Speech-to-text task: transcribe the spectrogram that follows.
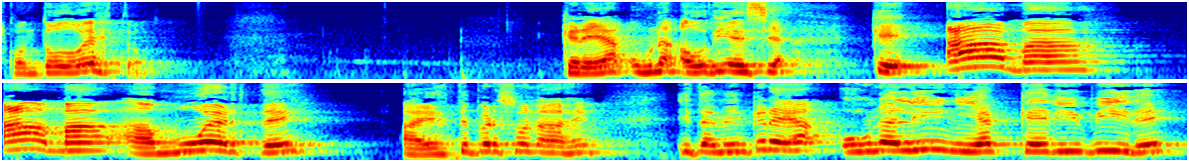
con todo esto? Crea una audiencia que ama, ama a muerte a este personaje y también crea una línea que divide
